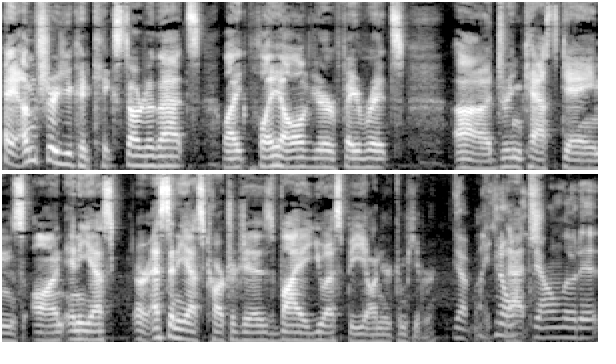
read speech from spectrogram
Hey, I'm sure you could Kickstarter that, like play all of your favorite uh, Dreamcast games on NES or SNES cartridges via USB on your computer. Yep, Like you can always that. download it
